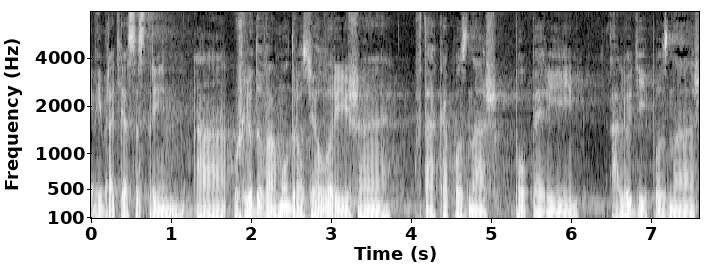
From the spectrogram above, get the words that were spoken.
Milí bratia a sestry, a už ľudová múdrosť hovorí, že vtáka poznáš po perí a ľudí poznáš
